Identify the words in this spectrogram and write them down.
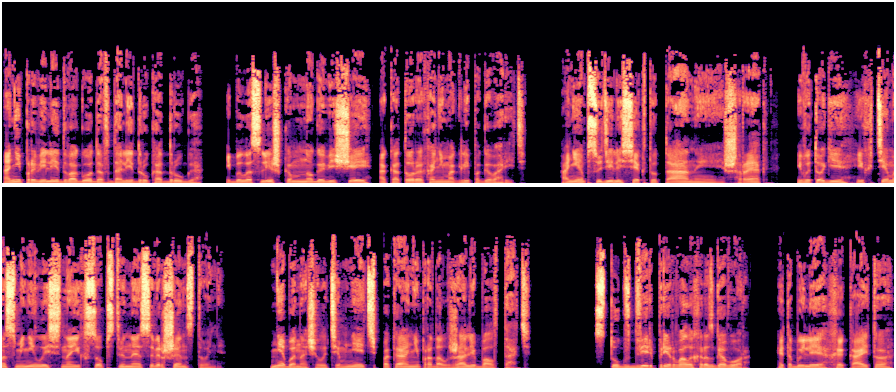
Они провели два года вдали друг от друга, и было слишком много вещей, о которых они могли поговорить. Они обсудили секту Тан и Шрек, и в итоге их тема сменилась на их собственное совершенствование. Небо начало темнеть, пока они продолжали болтать. Стук в дверь прервал их разговор. Это были Хэкайто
